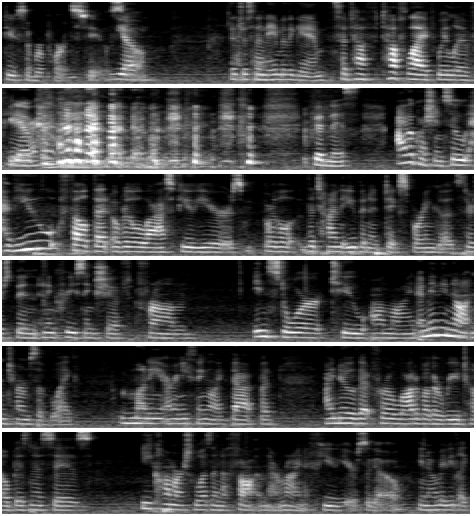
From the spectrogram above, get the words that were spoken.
do some reports too. So. It's just the name of the game. It's a tough, tough life we live here. Yep. Goodness. I have a question. So, have you felt that over the last few years, or the, the time that you've been at Dick's Sporting Goods, there's been an increasing shift from in store to online? And maybe not in terms of like money or anything like that, but I know that for a lot of other retail businesses, e commerce wasn't a thought in their mind a few years ago, you know, maybe like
